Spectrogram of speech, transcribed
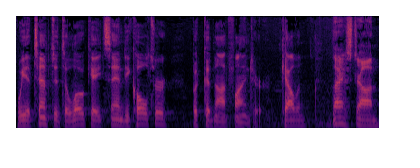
We attempted to locate Sandy Coulter, but could not find her. Calvin? Thanks, John.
